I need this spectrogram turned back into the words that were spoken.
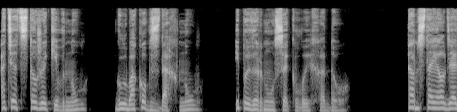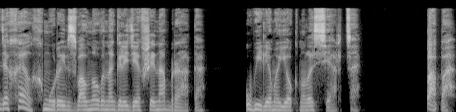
Отец тоже кивнул, глубоко вздохнул и повернулся к выходу. Там стоял дядя Хелл, хмурый и взволнованно глядевший на брата. У Уильяма ёкнуло сердце. «Папа!»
